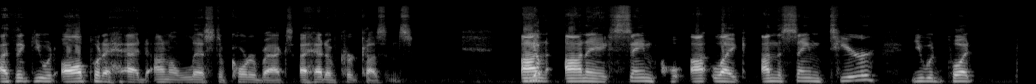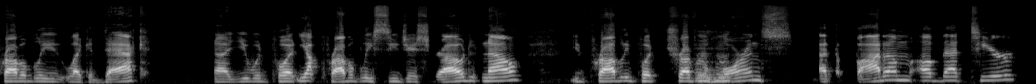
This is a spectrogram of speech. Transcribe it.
I think you would all put ahead on a list of quarterbacks ahead of Kirk Cousins. On yep. on a same uh, like on the same tier, you would put probably like a Dak. Uh, you would put yep. probably CJ Stroud now. You'd probably put Trevor mm-hmm. Lawrence at the bottom of that tier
